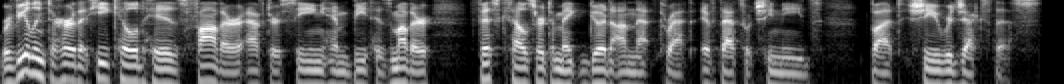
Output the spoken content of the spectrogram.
revealing to her that he killed his father after seeing him beat his mother. Fisk tells her to make good on that threat if that's what she needs, but she rejects this.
